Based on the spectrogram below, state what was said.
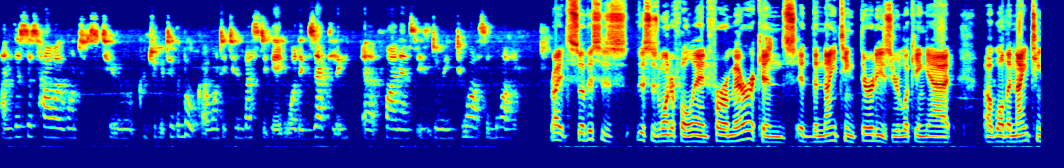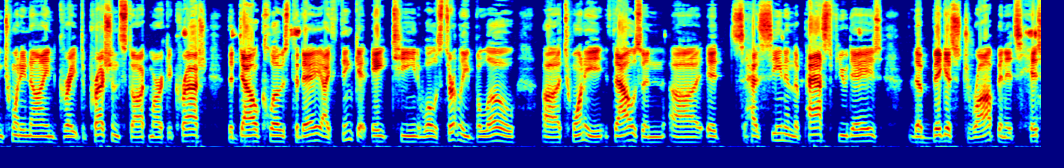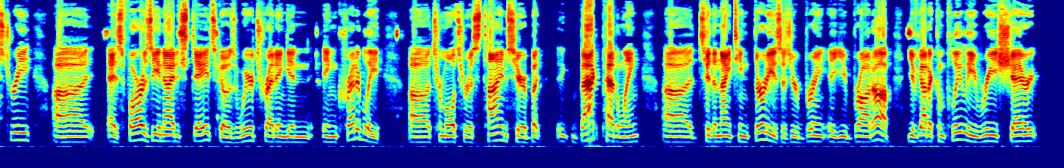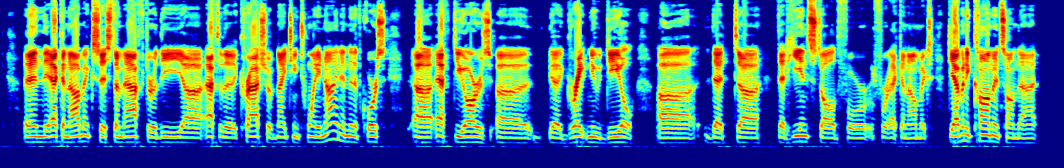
And this is how I wanted to contribute to the book. I wanted to investigate what exactly uh, finance is doing to us and why. Right. So this is this is wonderful. And for Americans, in the 1930s, you're looking at uh, well, the 1929 Great Depression stock market crash. The Dow closed today, I think, at 18. Well, it's certainly below uh, 20,000. Uh, it has seen in the past few days the biggest drop in its history. Uh, as far as the United States goes, we're treading in incredibly uh, tumultuous times here. But backpedaling uh, to the 1930s, as you bring you brought up, you've got to completely reshape in the economic system after the uh, after the crash of 1929, and then of course uh, FDR's uh, Great New Deal uh, that uh, that he installed for for economics. Do you have any comments on that?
